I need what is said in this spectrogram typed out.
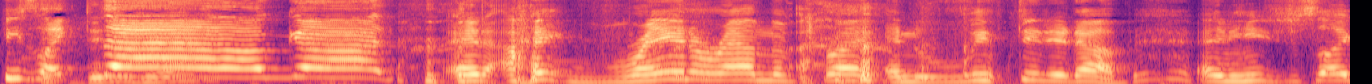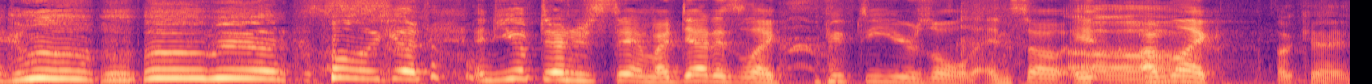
He's like, Did no, God! And I ran around the front and lifted it up. And he's just like, oh, oh, man, oh my God. And you have to understand, my dad is like 50 years old. And so it, I'm Oh. like, Okay.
